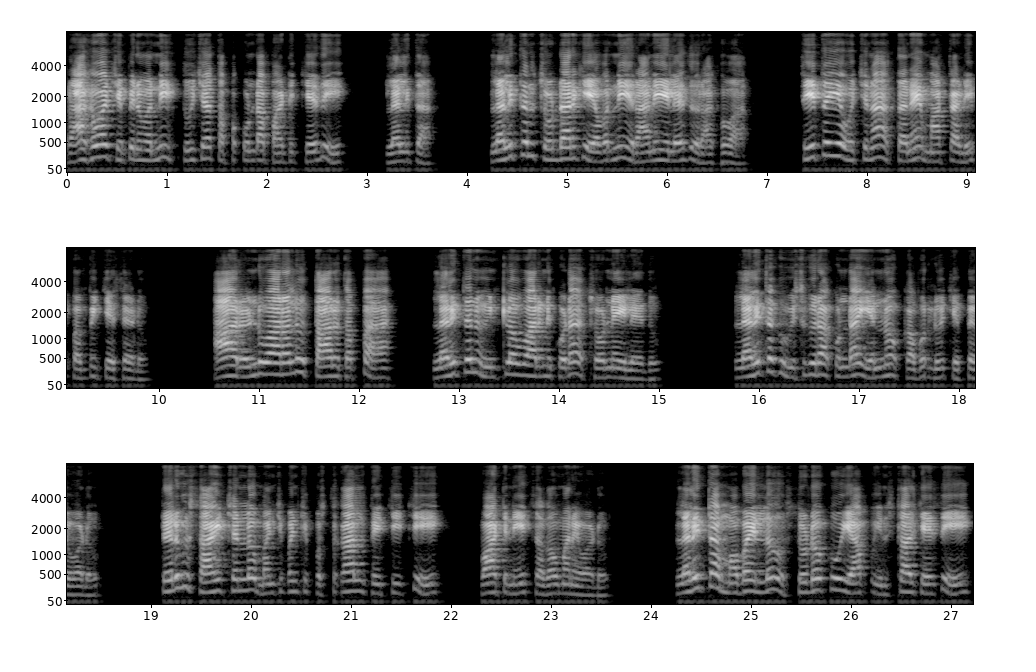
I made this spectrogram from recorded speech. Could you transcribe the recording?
రాఘవ చెప్పినవన్నీ తూచా తప్పకుండా పాటించేది లలిత. లలితను చూడ్డానికి ఎవరినీ రానియలేదు రాఘవ. సీతయ్య వచ్చినా తనే మాట్లాడి పంపించేశాడు. ఆ రెండు వారాలు తాను తప్ప లలితను ఇంట్లో వారిని కూడా చూడనేయలేదు. లలితకు విసుగు రాకుండా ఎన్నో కబుర్లు చెప్పేవాడు. తెలుగు సాహిత్యంలో మంచి మంచి పుస్తకాలను తెచ్చిచ్చి వాటిని చదవమనేవాడు. లలిత మొబైల్లో సుడోకు యాప్ ఇన్స్టాల్ చేసి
